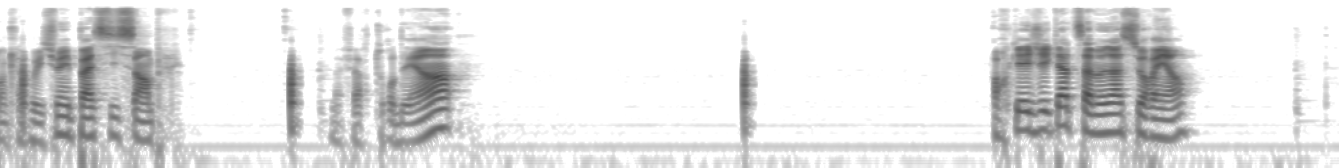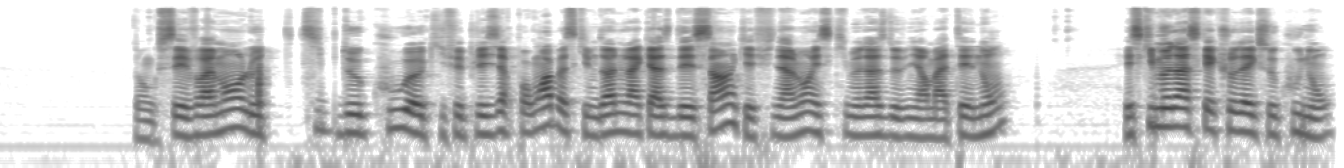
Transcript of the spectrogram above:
Donc la position n'est pas si simple. On va faire tour D1. Alors G4, ça menace rien. Donc c'est vraiment le type de coup euh, qui fait plaisir pour moi parce qu'il me donne la case D5 et finalement est-ce qu'il menace de venir mater? Non. Est-ce qu'il menace quelque chose avec ce coup? Non.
